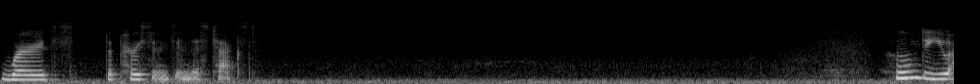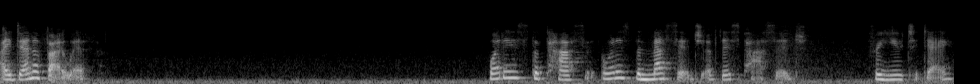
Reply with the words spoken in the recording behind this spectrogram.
words, the persons in this text? Whom do you identify with? What is the passage what is the message of this passage for you today?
